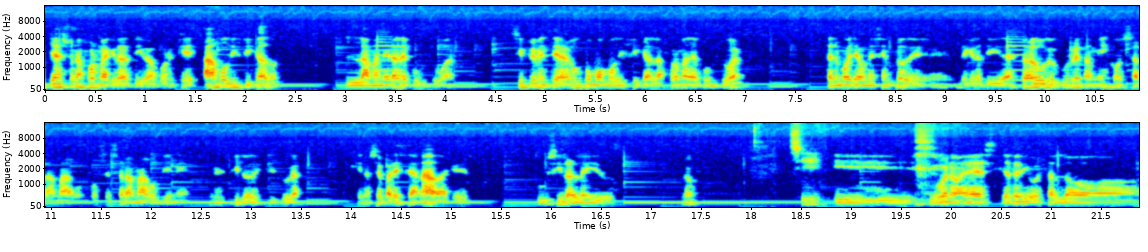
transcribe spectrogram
ya es una forma creativa, porque ha modificado la manera de puntuar. Simplemente algo como modificar la forma de puntuar tenemos ya un ejemplo de, creatividad. Esto es algo que ocurre también con Saramago. José Saramago tiene un estilo de escritura que no se parece a nada, que tú sí lo has leído, ¿no? Sí. Y, bueno, es, ya te digo, están los,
